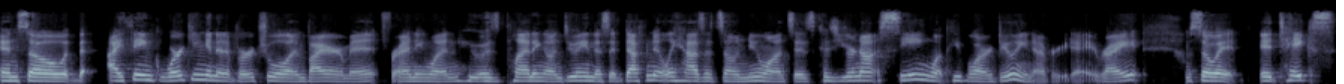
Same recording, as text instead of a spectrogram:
And so th- i think working in a virtual environment for anyone who is planning on doing this it definitely has its own nuances because you're not seeing what people are doing every day right? So it it takes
